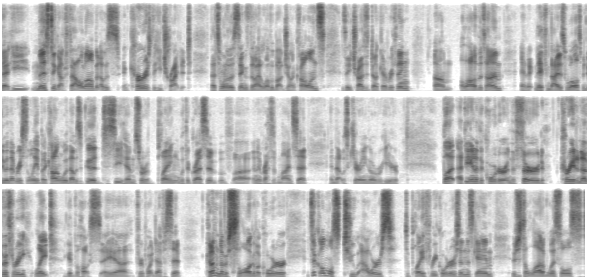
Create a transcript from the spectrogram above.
that he missed and got fouled on, but I was encouraged that he tried it. That's one of those things that I love about John Collins is he tries to dunk everything um, a lot of the time, and Nathan Knight as well has been doing that recently. But Okongwu, that was good to see him sort of playing with aggressive uh, an aggressive mindset, and that was carrying over here. But at the end of the quarter in the third, Curry had another three late to give the Hawks a uh, three point deficit. Kind of another slog of a quarter. It took almost two hours to play three quarters in this game. It was just a lot of whistles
